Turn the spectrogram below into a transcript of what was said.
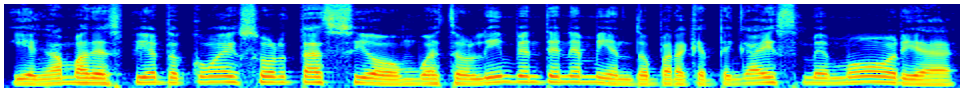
y en ambas despierto con exhortación vuestro limpio entendimiento para que tengáis memoria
